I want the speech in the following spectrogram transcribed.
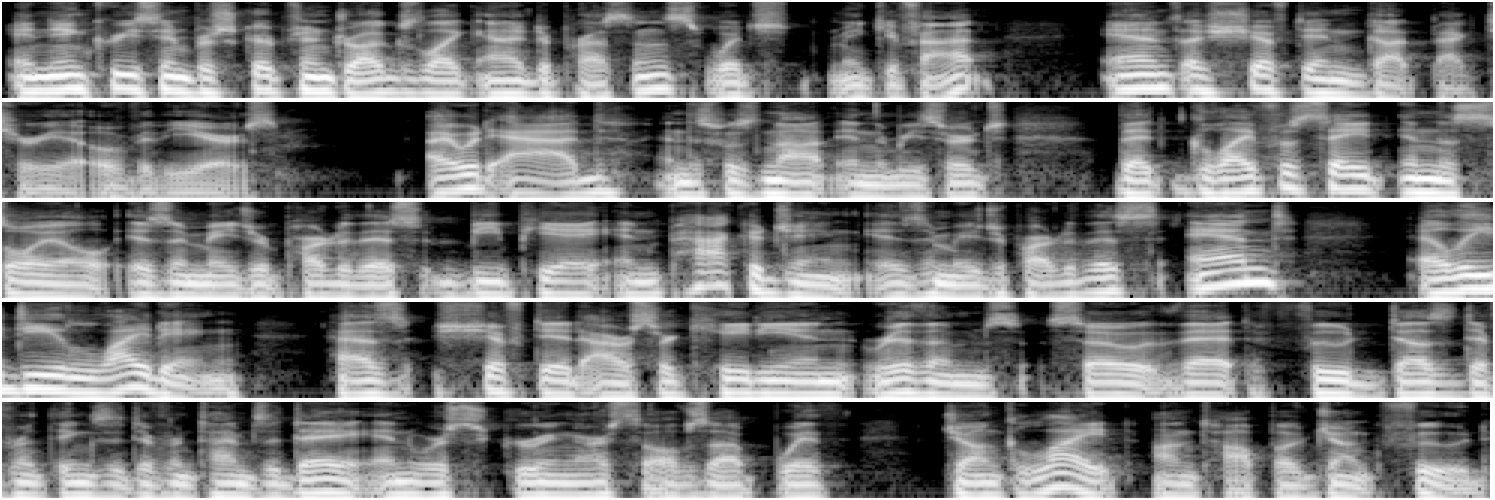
an increase in prescription drugs like antidepressants, which make you fat, and a shift in gut bacteria over the years. I would add, and this was not in the research, that glyphosate in the soil is a major part of this, BPA in packaging is a major part of this, and LED lighting has shifted our circadian rhythms so that food does different things at different times of day, and we're screwing ourselves up with junk light on top of junk food.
